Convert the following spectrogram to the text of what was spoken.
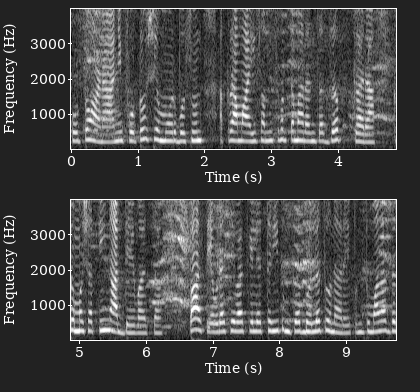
फोटो आणा आणि फोटो समोर बसून अकरा माळी स्वामी समर्थ महाराजांचा जप करा. क्रमशः तीन अध्याय वाचा. पास एवढ्या सेवा केल्या तरी तुमचं भलंच होणार आहे. पण तुम्हाला जर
